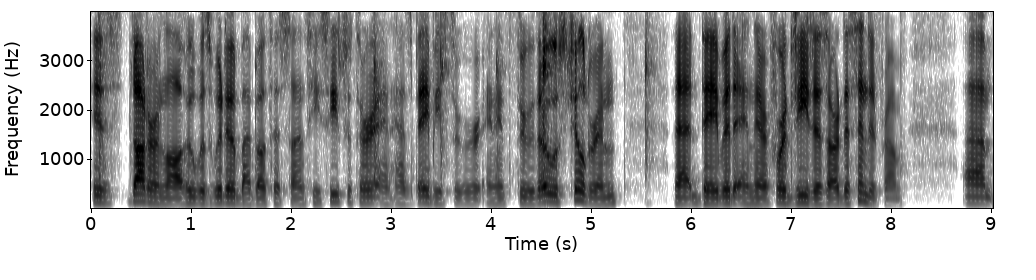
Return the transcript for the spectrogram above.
his daughter in law, who was widowed by both his sons, he sleeps with her and has babies through her, and it's through those children that David and therefore Jesus are descended from. Um,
